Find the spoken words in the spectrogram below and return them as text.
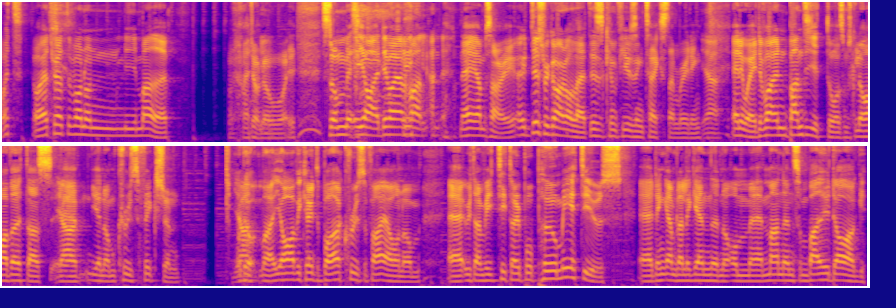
What? Ja, jag tror att det var någon mimare. I don't know why. Som, ja, det var i alla fall... Nej, I'm sorry. Disregard all that. This is confusing text I'm reading. Ja. Anyway, det var en bandit då som skulle avrättas Ja. eh, genom crucifixion. Ja. Och då, ja, vi kan ju inte bara crucifia honom. Eh, utan vi tittar ju på Prometheus. Eh, den gamla legenden om eh, mannen som varje dag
